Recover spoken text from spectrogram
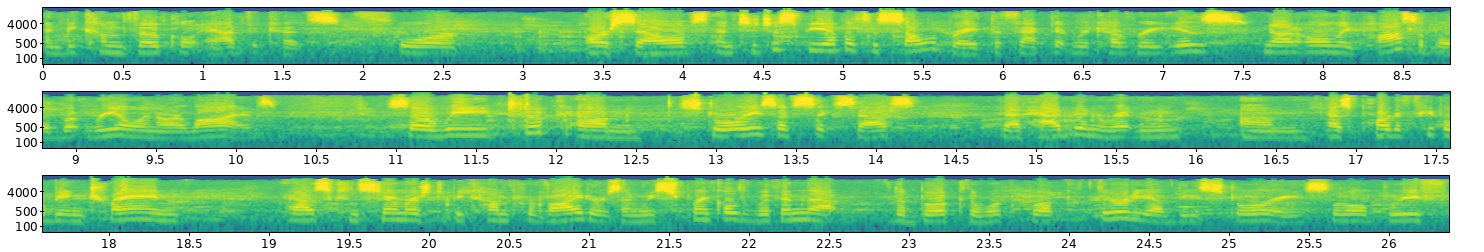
and become vocal advocates for ourselves and to just be able to celebrate the fact that recovery is not only possible but real in our lives. So we took um, stories of success that had been written um, as part of people being trained as consumers to become providers, and we sprinkled within that the book, the workbook, 30 of these stories, little brief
